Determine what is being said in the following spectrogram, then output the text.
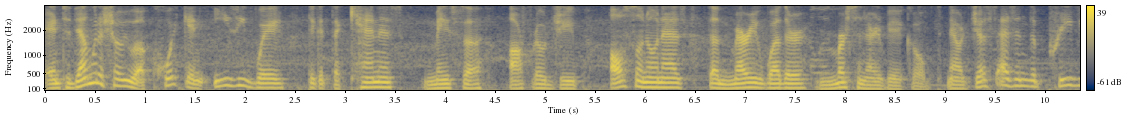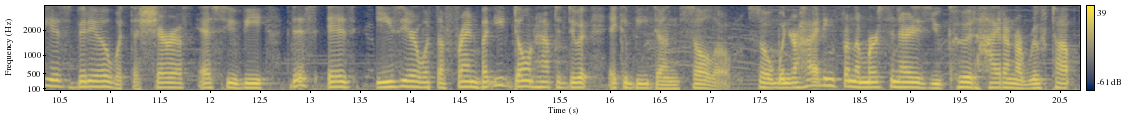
And today I'm going to show you a quick and easy way to get the Canis Mesa off-road Jeep also known as the Merryweather Mercenary Vehicle. Now just as in the previous video with the Sheriff SUV, this is easier with a friend, but you don't have to do it, it can be done solo. So when you're hiding from the mercenaries, you could hide on a rooftop,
